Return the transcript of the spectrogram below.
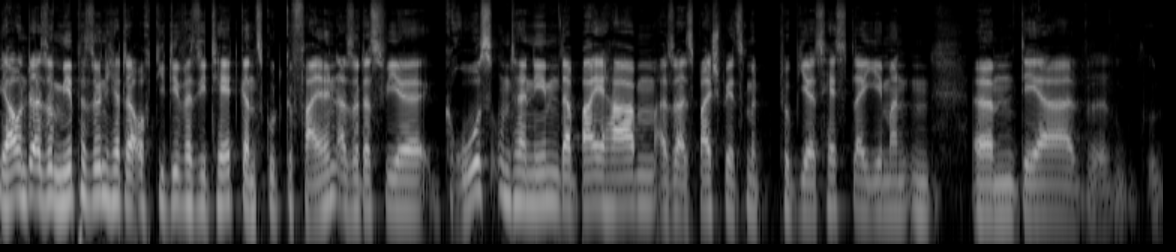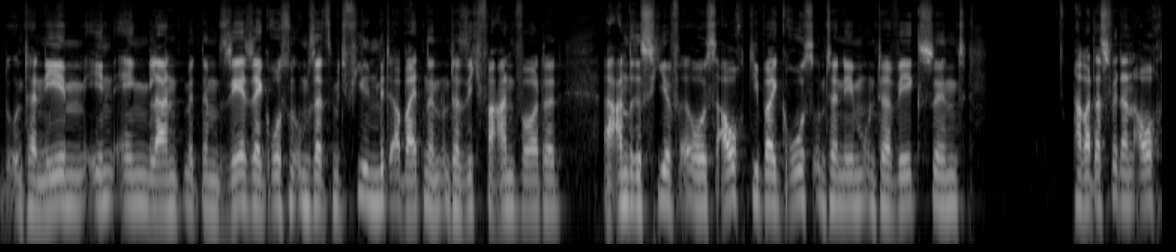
Ja, und also mir persönlich hat da auch die Diversität ganz gut gefallen. Also, dass wir Großunternehmen dabei haben, also als Beispiel jetzt mit Tobias Hestler jemanden, ähm, der äh, Unternehmen in England mit einem sehr, sehr großen Umsatz mit vielen Mitarbeitenden unter sich verantwortet. Äh, andere CFOs auch, die bei Großunternehmen unterwegs sind. Aber dass wir dann auch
